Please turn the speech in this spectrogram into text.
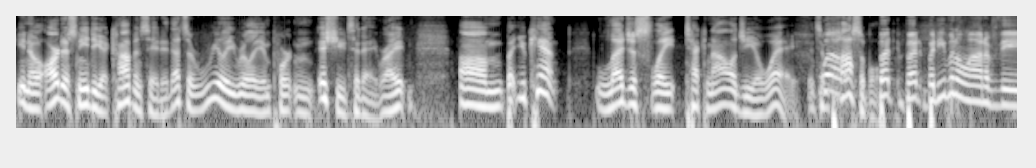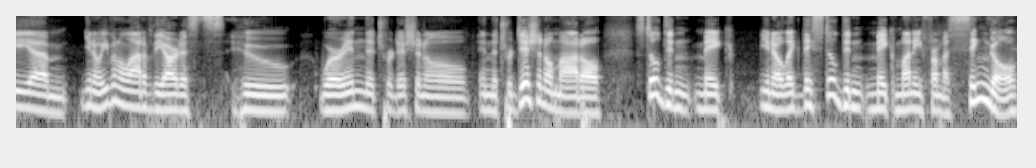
you know artists need to get compensated. That's a really really important issue today right? Um, but you can't legislate technology away it's Well, impossible But but but even a lot of the um, you know even a lot of the artists who were in the traditional in the traditional model still didn't make you know like they still didn't make money from a single.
